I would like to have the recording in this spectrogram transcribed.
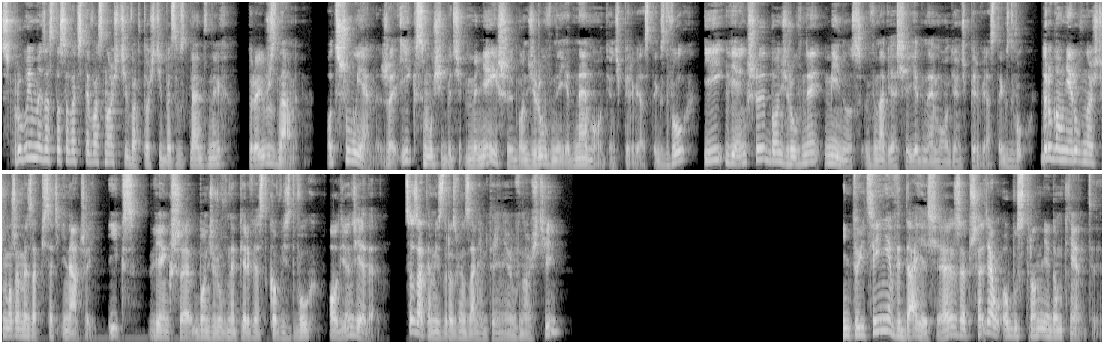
Spróbujmy zastosować te własności wartości bezwzględnych, które już znamy. Otrzymujemy, że x musi być mniejszy bądź równy jednemu odjąć pierwiastek z dwóch i większy bądź równy minus w nawiasie jednemu odjąć pierwiastek z dwóch. Drugą nierówność możemy zapisać inaczej. x większe bądź równe pierwiastkowi z dwóch odjąć 1. Co zatem jest rozwiązaniem tej nierówności? Intuicyjnie wydaje się, że przedział obustronnie domknięty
